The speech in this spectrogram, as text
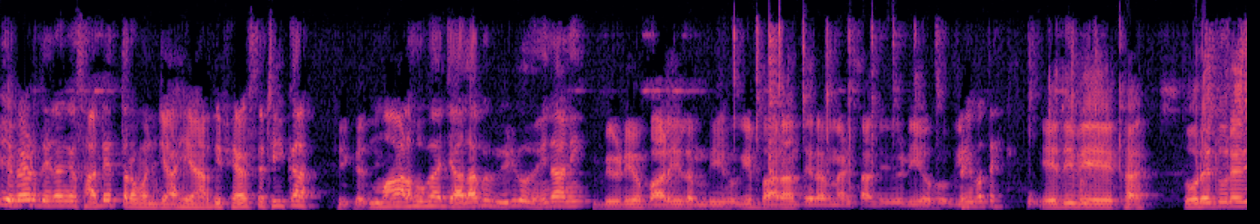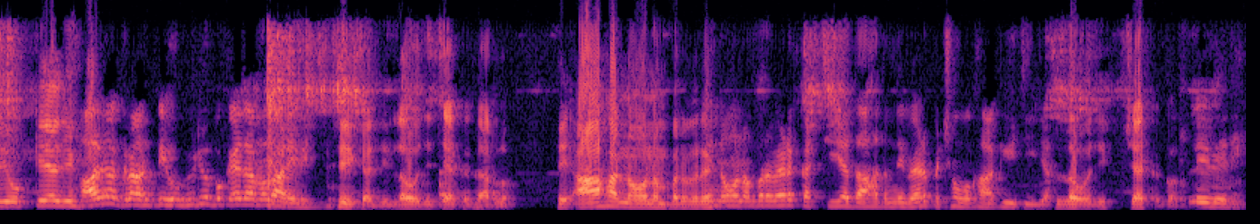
ਇਹ ਵੈੜ ਦੇ ਦਾਂਗੇ 53000 ਦੀ ਫਿਕਸ ਠੀਕ ਆ? ਠੀਕ ਆ ਜੀ। ਮਾਲ ਹੋਊਗਾ ਜ਼ਿਆਦਾ ਕੋਈ ਵੀਡੀਓ ਵੇਂਦਾ ਨਹੀਂ। ਵੀਡੀਓ ਬਾਲੀ ਲੰਬੀ ਹੋ ਗਈ 12-13 ਮਿੰਟਾਂ ਦੀ ਵੀਡੀਓ ਹੋ ਗਈ। ਨਹੀਂ ਪਤੇ ਇਹਦੀ ਵੀ ਤੋਰੇ ਤੂਰੇ ਦੀ ਓਕੇ ਆ ਜੀ। ਸਾਰੀਆਂ ਗਾਰੰਟੀ ਹੋ ਵੀਡੀਓ ਬਕਾਇਦਾ ਮੰਗਾ ਲਈ ਵੀ। ਠੀਕ ਆ ਜੀ ਲਓ ਜੀ ਚੈੱਕ ਕਰ ਲਓ। ਤੇ ਆਹ 9 ਨੰਬਰ ਵੀਰੇ। ਇਹ 9 ਨੰਬਰ ਵੈੜ ਕੱਚੀ ਆ 10 ਦਿਨ ਦੀ ਵੈੜ ਪਿੱਛੋਂ ਵਿਖਾ ਕੀ ਚੀਜ਼ ਆ। ਲਓ ਜੀ ਚੈੱਕ ਕਰੋ। ਲੇਵੇ ਦੀ।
